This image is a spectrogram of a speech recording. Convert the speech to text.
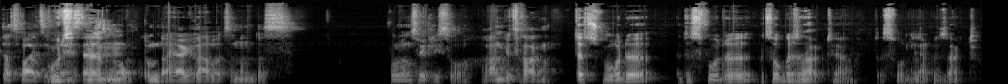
Das war jetzt Gut, nicht ähm, nur dumm dahergelabert, sondern das wurde uns wirklich so rangetragen. Das wurde, das wurde so gesagt, ja. Das wurde ja. so gesagt.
